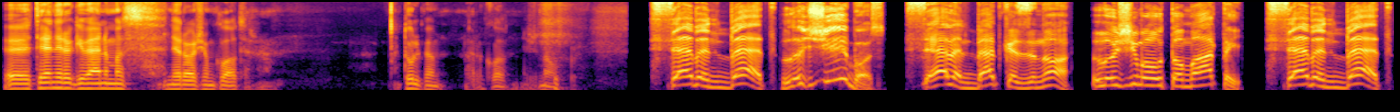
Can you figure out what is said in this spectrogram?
e, trenerio gyvenimas nėra žemklot. Tulpiam, ar ko, nežinau. 7bet lažybos. 7bet kazino. Lošimo automatai. 7bet.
